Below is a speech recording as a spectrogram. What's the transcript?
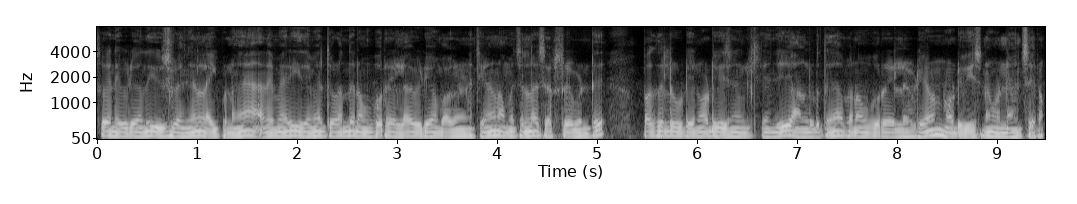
ஸோ இந்த வீடியோ வந்து யூஸ்ஃபுல்லாக இருந்துச்சுன்னா லைக் பண்ணுங்கள் அதேமாதிரி இதேமாதிரி தொடர்ந்து நம்ம போகிற எல்லா வீடியோவும் பார்க்கணும்னு நினச்சிங்கன்னா நம்ம சேனலை சப்ஸ்கிரைப் பண்ணிட்டு பக்கத்தில் கூடிய நோட்டிஃபிகேஷன் செஞ்சு அங்கே கொடுத்துங்க. அப்போ நம்ம போகிற எல்லா வீடியோவும் நோட்டிஃபிகேஷனாக ஒன்று அமைச்சிடும் சேரும்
